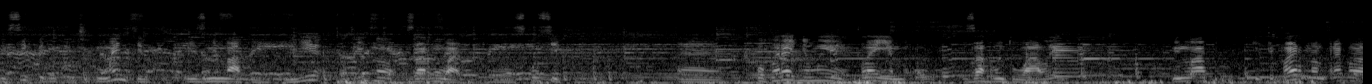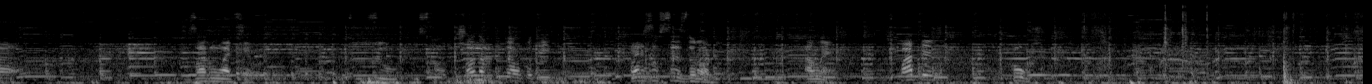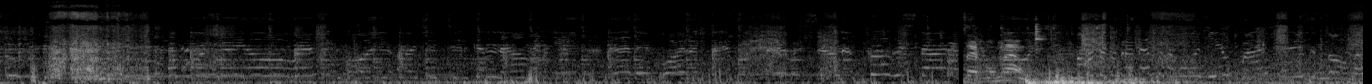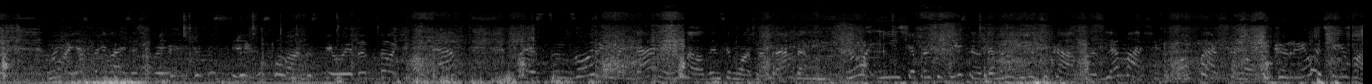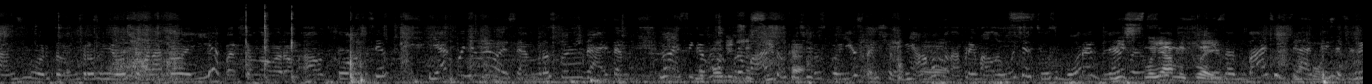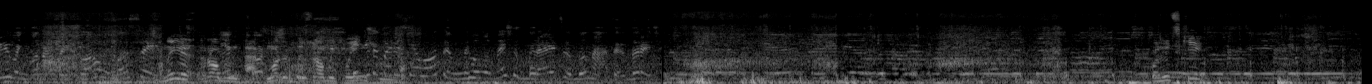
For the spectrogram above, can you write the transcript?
після всіх підготовчих моментів із мінватою її потрібно заармувати е, з полсіткою. Е, Попередньо ми клеєм загрунтували мінвату, і тепер нам треба заармувати сітку. Цю історію. Що нам для того потрібно? Перш за все здоров'я. Але шпати ковш. Все, погнали. Ну, я сподіваюся, що ви всі слова не співаєте до кінця. Без цензури і так далі. Ну, наодинці можна, правда? Ну, і ще про цю пісню для мене дуже цікаво. Для Маші, хто перший номер? Кирило чи Іван з гуртом? Як поділилися? Розповідайте. Ну, а цікавого про що Машу сітка- хочу розповісти, що днями вона приймала участь у зборах для Між ЗСУ. слоями клею. І за 25 тисяч гривень вона зайшла у басейн. Ми робимо так, може хтось робить Які по-іншому. теперішні лоти, не головне, що збирається донати. До речі, По-людськи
